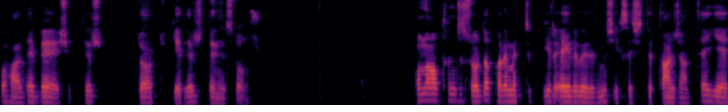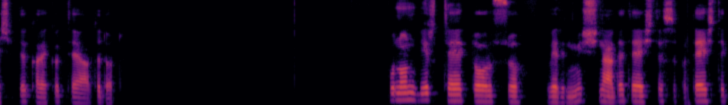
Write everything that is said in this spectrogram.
O halde b eşittir 4 gelir denizli olur. 16. soruda parametrik bir eğri verilmiş. x eşittir tanjant t, y eşittir karekök t artı 4. Bunun bir teğet doğrusu verilmiş. Nerede? T eşittir 0. T eşittir,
